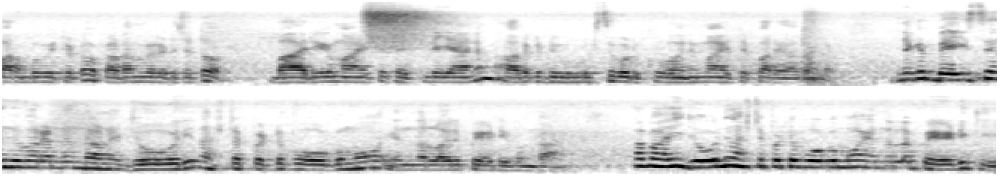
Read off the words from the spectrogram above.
പറമ്പ് വിറ്റിട്ടോ കടം മേടിച്ചിട്ടോ ഭാര്യയുമായിട്ട് സെറ്റിൽ ചെയ്യാനും അവർക്ക് ഡ്യൂട്ട്സ് കൊടുക്കുവാനുമായിട്ട് പറയാറുണ്ട്. ഇതിനൊക്കെ ബേസ് എന്ന് പറയുന്നത് എന്താണ്? ജോലി നഷ്ടപ്പെട്ടു പോകുമോ എന്നുള്ള ഒരു പേടി കൊണ്ടാണ്. അപ്പോൾ ഈ ജോലി നഷ്ടപ്പെട്ടു പോകുമോ എന്നുള്ള പേടിക്ക്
